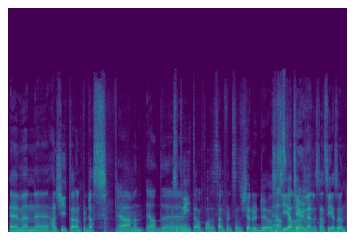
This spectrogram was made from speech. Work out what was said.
Eh, men eh, han skyter han på dass, ja, men ja, det og så driter han på seg selv. For det er sånn som skjer når du dør. Og så Ja, sier. Tyrion Lennon Han sier sånn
